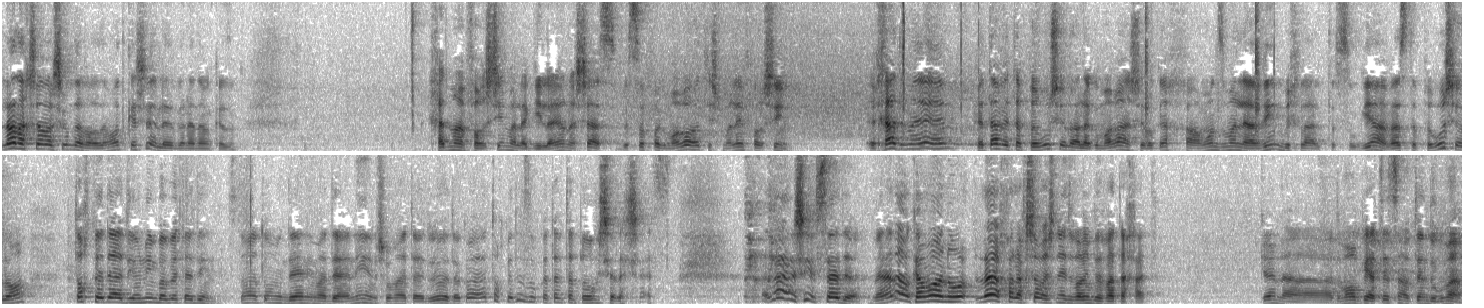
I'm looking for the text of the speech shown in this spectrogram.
לא לחשוב על שום דבר, זה מאוד קשה לבן אדם כזה. אחד מהמפרשים על הגיליון הש"ס, בסוף הגמרות יש מלא מפרשים. אחד מהם כתב את הפירוש שלו על הגמרא, שלוקח לך המון זמן להבין בכלל את הסוגיה, ואז את הפירוש שלו, תוך כדי הדיונים בבית הדין. זאת אומרת, הוא מתדיין עם הדיינים, שומע את העדויות, הכל, תוך כדי זה הוא כתב את הפירוש של הש"ס. אז אנשים בסדר. בן אדם כמונו לא יכול לחשוב על שני דברים בבת אחת. כן, האדמו"ר פיאצצה נותן דוגמה.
